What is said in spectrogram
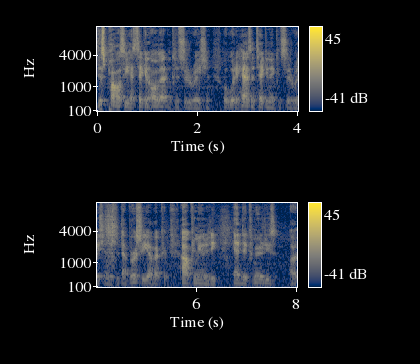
this policy has taken all that in consideration, but what it hasn't taken in consideration is the diversity of our, our community and the community's uh,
